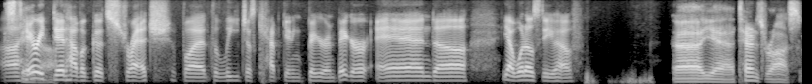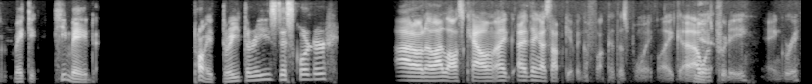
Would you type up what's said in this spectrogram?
Uh, stayed Harry hot. did have a good stretch, but the lead just kept getting bigger and bigger. And uh, yeah, what else do you have? Uh, yeah, Terrence Ross making he made probably three threes this quarter. I don't know. I lost count. I I think I stopped giving a fuck at this point. Like I Yeah, was pretty angry.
